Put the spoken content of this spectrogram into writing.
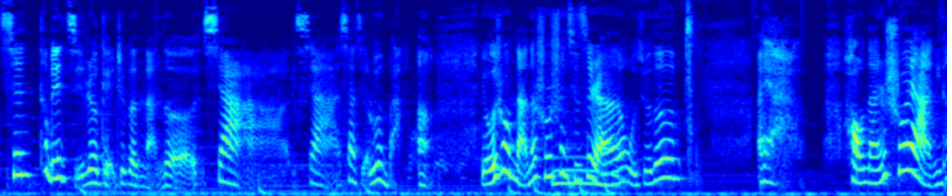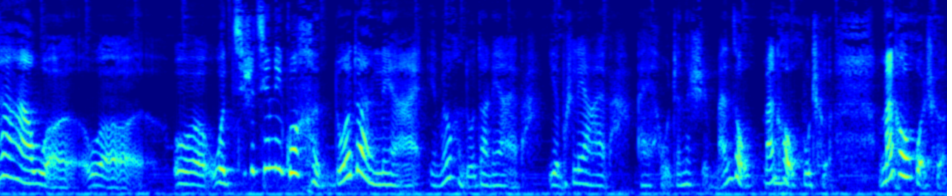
先特别急着给这个男的下下下结论吧。啊，有的时候男的说顺其自然，我觉得，哎呀，好难说呀。你看哈，我我。我我其实经历过很多段恋爱，也没有很多段恋爱吧，也不是恋爱吧。哎呀，我真的是满走满口胡扯，满口火车。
